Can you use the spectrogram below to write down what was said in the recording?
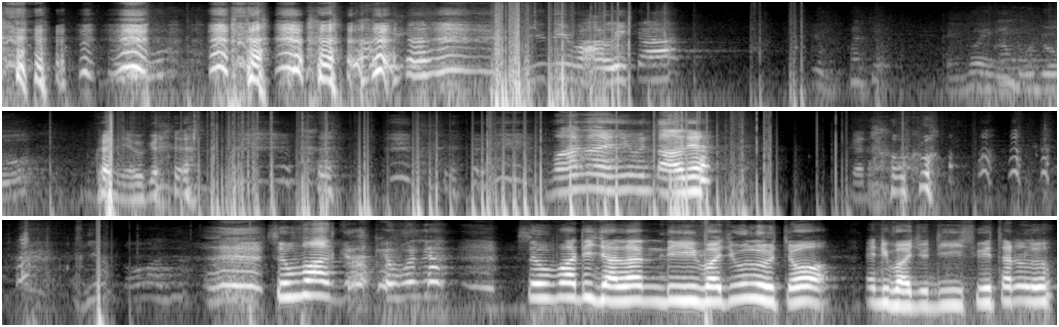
Ini Malika. Bukan ya, bukan. Mana ini mentalnya? Gak tahu gua. Sumpah gerak ya bener. Sumpah di jalan di baju lu, Cok. Eh di baju di sweater lu.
